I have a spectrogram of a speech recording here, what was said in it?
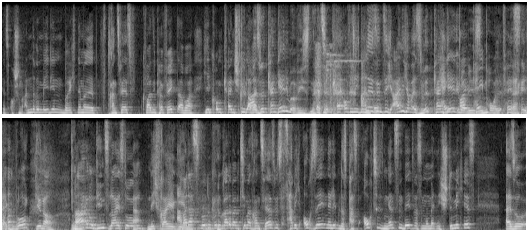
jetzt auch schon andere Medien berichten immer, der Transfer ist quasi perfekt, aber hier kommt kein Spieler Aber an. es wird kein Geld überwiesen. Kein- Alle sind sich einig, aber es wird kein Geld überwiesen. PayPal fest irgendwo. Genau. Waren und Dienstleistungen Ja. nicht freigegeben. Aber das, wo du, wo du gerade beim Thema Transfers bist, das habe ich auch selten erlebt und das passt auch zu diesem ganzen Bild, was im Moment nicht stimmig ist. Also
